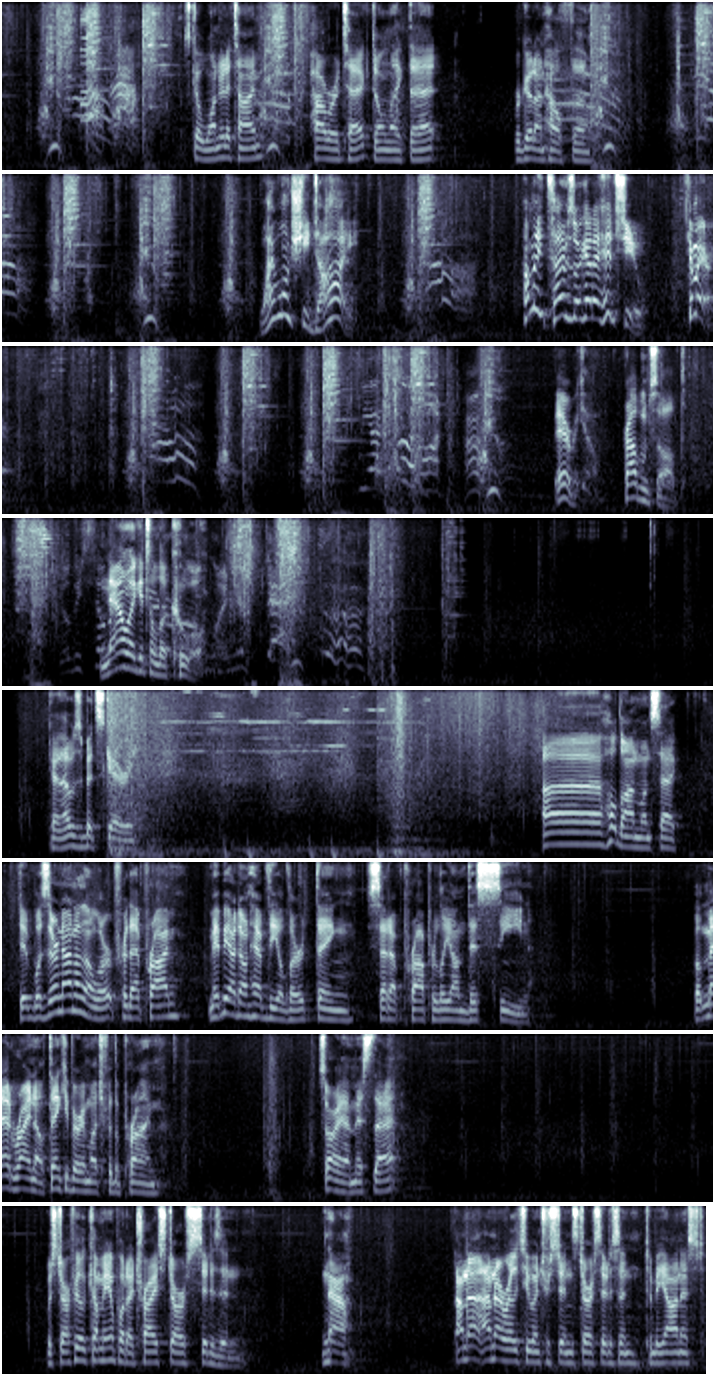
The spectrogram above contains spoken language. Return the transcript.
Let's go one at a time. Power attack, don't like that. We're good on health, though. Why won't she die? How many times do I gotta hit you? Come here. There we go. Problem solved. Now I get to look cool. Okay, that was a bit scary. Uh, hold on one sec. Did was there not an alert for that prime? Maybe I don't have the alert thing set up properly on this scene. But Mad Rhino, thank you very much for the prime. Sorry I missed that. With Starfield coming up? Would I try Star Citizen? No. I'm not I'm not really too interested in Star Citizen, to be honest.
